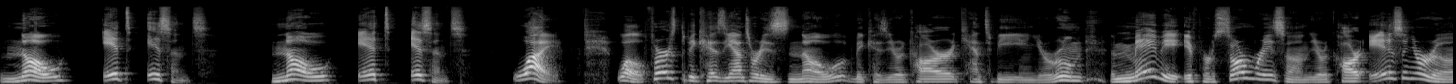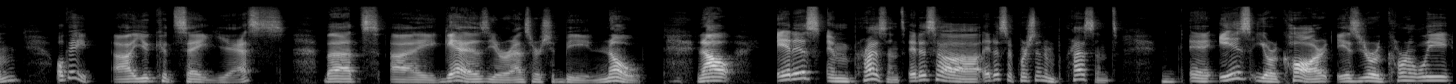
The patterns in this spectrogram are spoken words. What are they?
no, it isn't. No, it isn't. Why? Well, first, because the answer is no, because your car can't be in your room. Maybe if for some reason your car is in your room, okay, uh, you could say yes, but I guess your answer should be no. Now, it is in present. It is a it is a question in present. Uh, is your car is your currently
